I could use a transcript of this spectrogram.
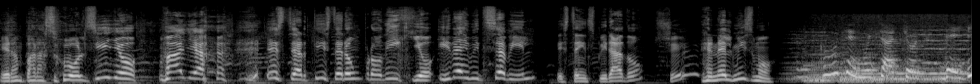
eran para su bolsillo. Vaya, este artista era un prodigio y David Seville está inspirado, sí, en él mismo. Escuchen muchachos, Davy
